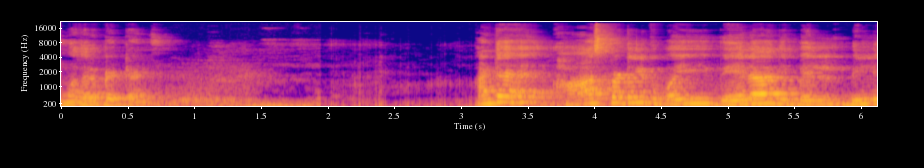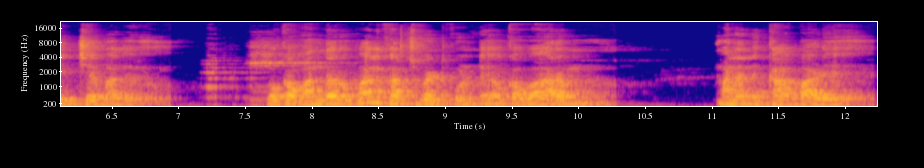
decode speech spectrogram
మొదలుపెట్టండి. అంటే హాస్పిటల్కి పోయి వేలాది బిల్ బిల్ ఇచ్చే బదులు ఒక వంద రూపాయలు ఖర్చు పెట్టుకుంటే ఒక వారం మనల్ని కాపాడే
